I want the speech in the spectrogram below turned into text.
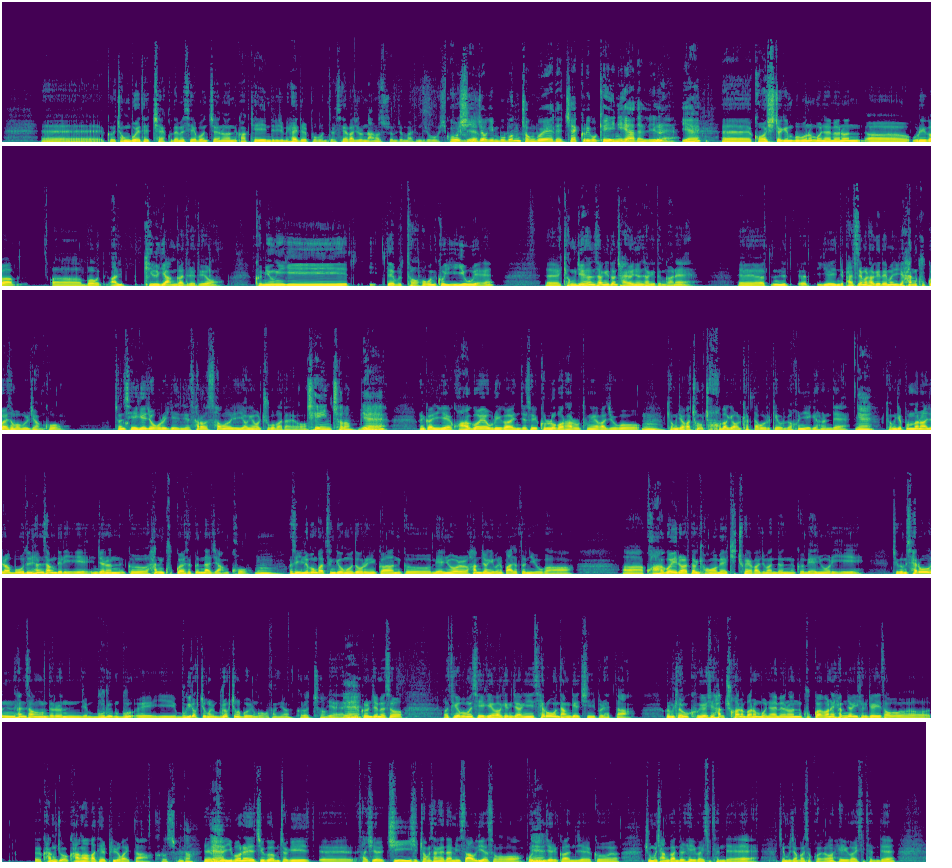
에 그 정부의 대책, 그다음에 세 번째는 각 개인들이 좀 해야 될 부분들 세 가지로 나눠서 좀, 좀 말씀드리고 싶은데요. 거시적인 부분, 정부의 대책, 그리고 개인이 해야 될 일. 예. 예. 에, 거시적인 부분은 뭐냐면은 어 우리가 어뭐 아주 길게 안 가더라도요. 금융위기 때부터 혹은 그 이후에 에, 경제 현상이든 자연 현상이든 간에 에, 어떤, 어, 이게 이제 발생을 하게 되면 이게 한 국가에서 머물지 않고 전 세계적으로 이게 이제 서로 서로 영향을 주고받아요. 체인처럼. 예. 예. 그러니까 이게 과거에 우리가 이제 소위 글로벌화로 통해 가지고 음. 경제가 촘촘하게 얽혔다고 이렇게 우리가 흔히 얘기를 하는데 예. 경제뿐만 아니라 모든 현상들이 이제는 그 한 국가에서 끝나지 않고 음. 그래서 일본 같은 경우도 그러니까 그 매뉴얼 함정에 이번에 빠졌던 이유가 아 과거에 일어났던 경험에 기초해 가지고 만든 그 매뉴얼이 지금 새로운 현상들은 이제 무, 무, 이 무기력증을 무력증을 보이는 거거든요. 그렇죠. 예. 예. 그런 점에서 어떻게 보면 세계가 굉장히 새로운 단계에 진입을 했다. 그러면 결국 그것이 함축하는 바는 뭐냐면은 국가 간의 협력이 굉장히 더 어, 강조 강화가 될 필요가 있다. 그렇습니다. 예, 그래서 이번에 지금 저기 에, 사실 G20 정상회담이 사우디에서 곧 예. 이제 그러니까 이제 그 주무 장관들 회의가 있을 텐데 재무장관 섞어요 회의가 있을 텐데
